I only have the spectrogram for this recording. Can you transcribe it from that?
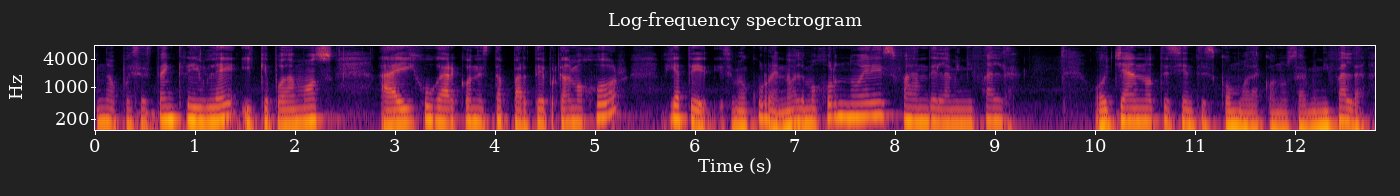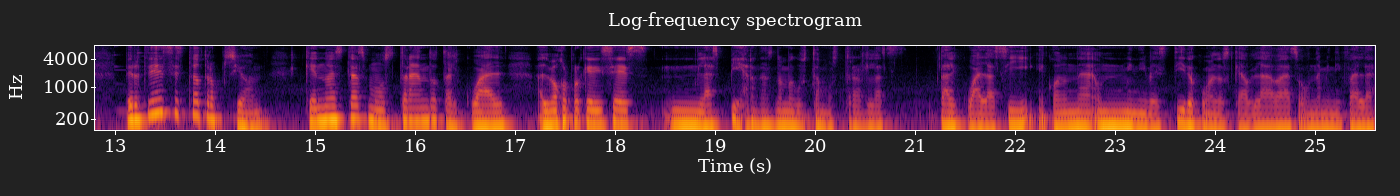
No, pues está increíble y que podamos ahí jugar con esta parte, porque a lo mejor, fíjate, se me ocurre, ¿no? A lo mejor no eres fan de la minifalda o ya no te sientes cómoda con usar minifalda, pero tienes esta otra opción que no estás mostrando tal cual, a lo mejor porque dices mm, las piernas, no me gusta mostrarlas tal cual así, eh, con un mini vestido como los que hablabas o una minifalda,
